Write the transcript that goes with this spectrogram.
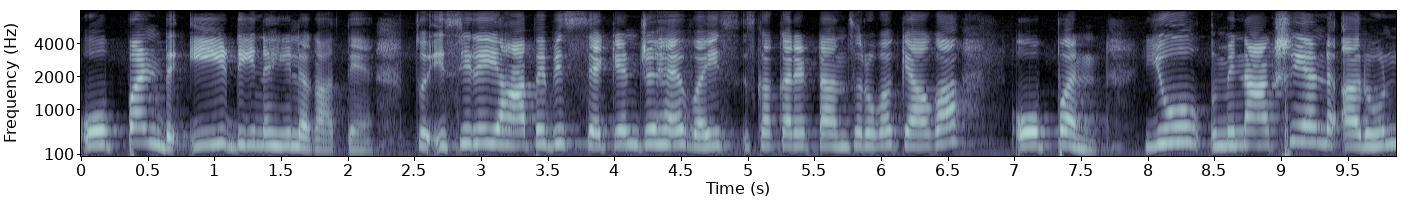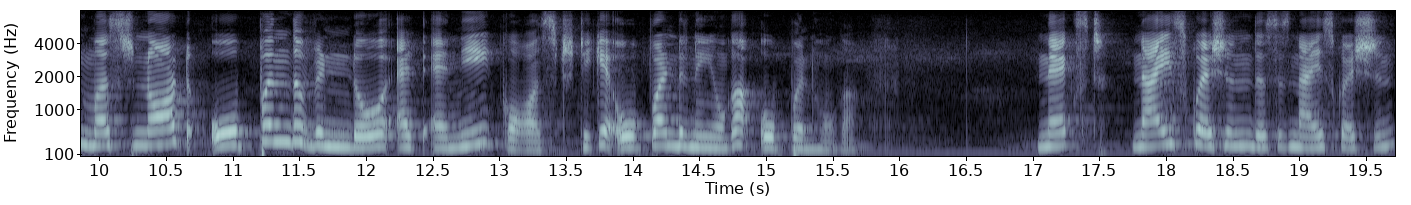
opened E D नहीं लगाते हैं। तो इसीलिए यहाँ पे भी सेकेंड जो है, वही इसका करेक्ट आंसर होगा। क्या होगा? Open. You, Minakshi and Arun must not open the window at any cost. ठीक है opened नहीं होगा open होगा next nice question this is nice question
